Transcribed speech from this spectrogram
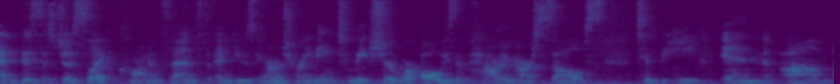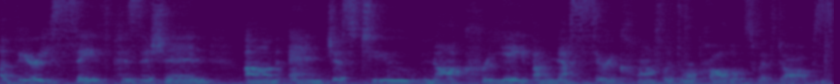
And this is just like common sense and using our training to make sure we're always empowering ourselves to be in um, a very safe position, um, and just to not create unnecessary conflict or problems with dogs.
